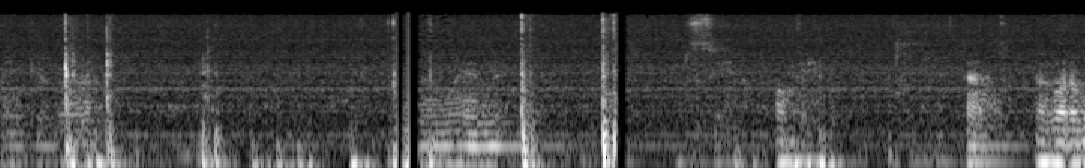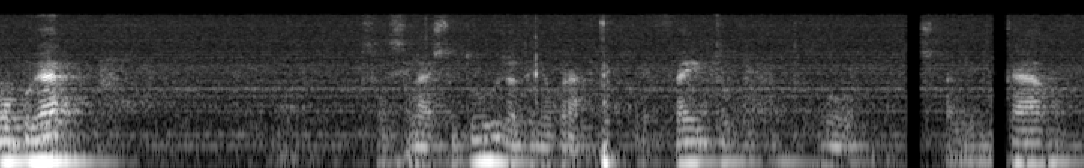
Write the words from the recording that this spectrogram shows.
tem que agora não é seno ok portanto agora vou pegar selecionar isto tudo, já tenho o gráfico feito, vou expandir um bocado.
